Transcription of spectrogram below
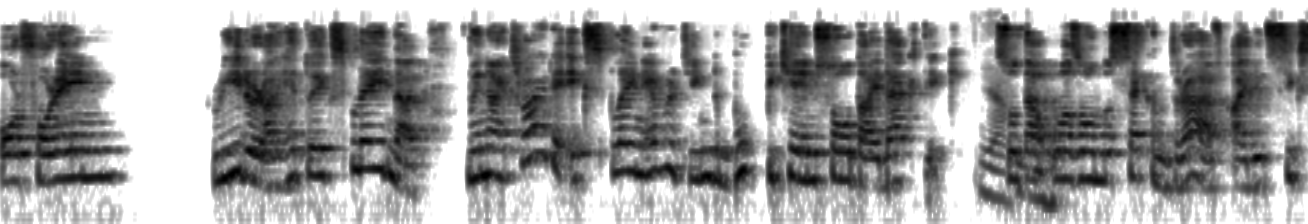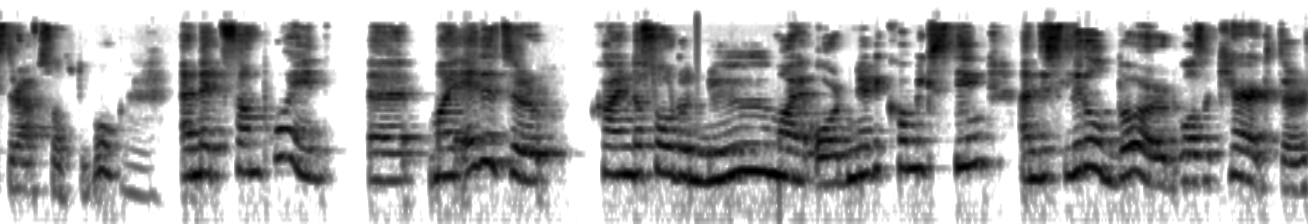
or for a foreign reader, I had to explain that. When I tried to explain everything, the book became so didactic. Yeah. So that was on the second draft. I did six drafts of the book. Mm. And at some point, uh, my editor kind of sort of knew my ordinary comics thing, and this little bird was a character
